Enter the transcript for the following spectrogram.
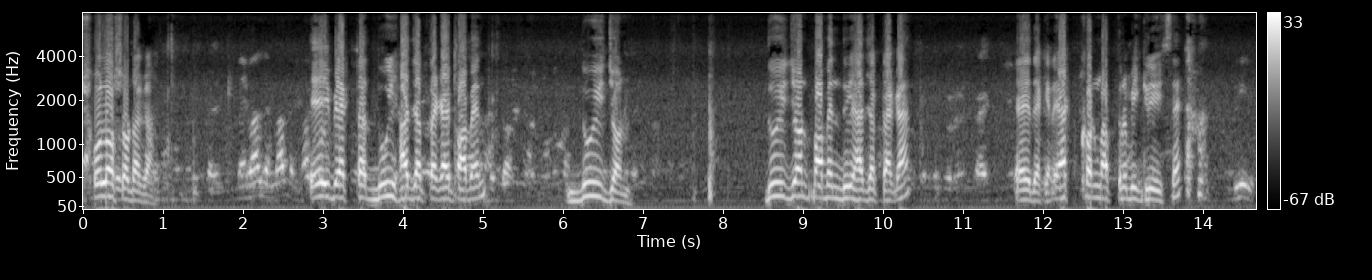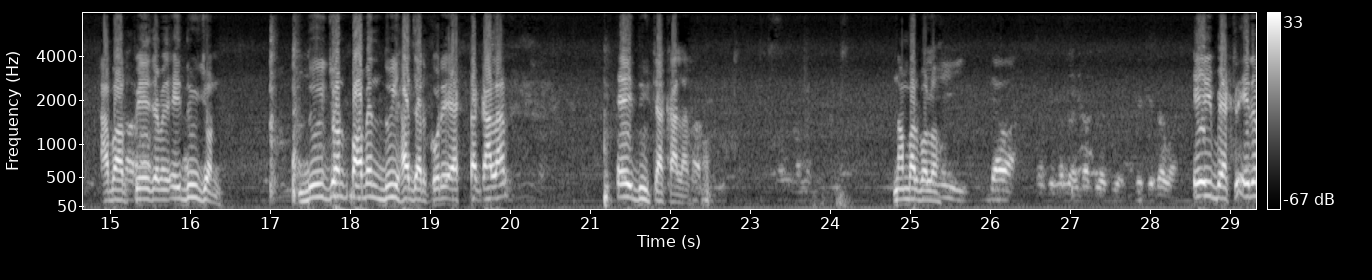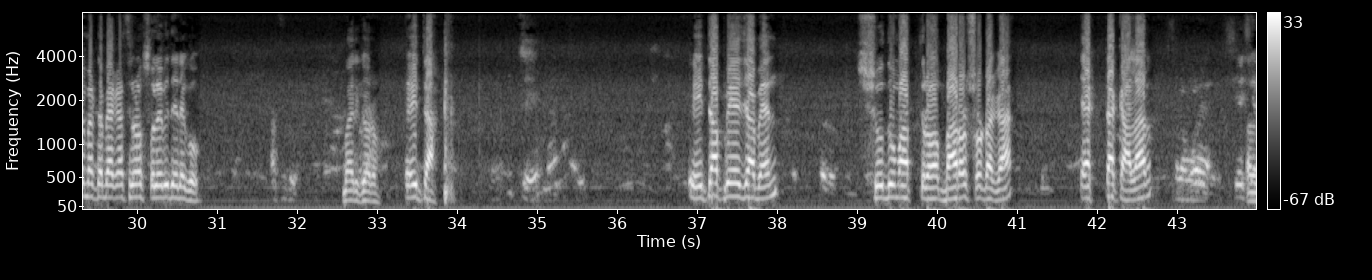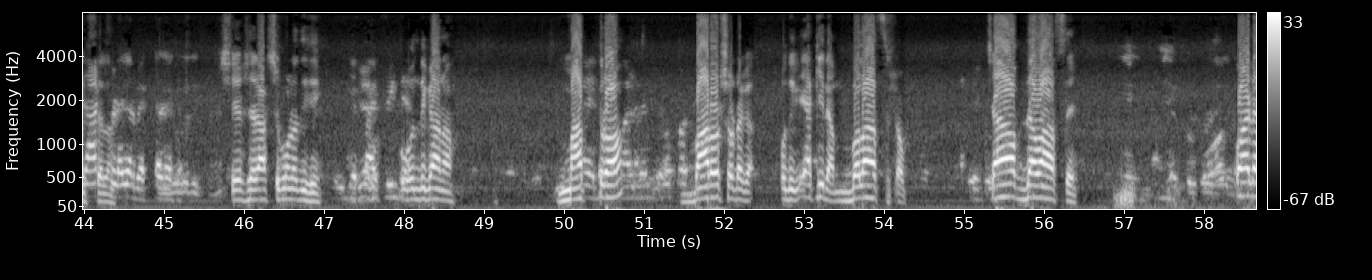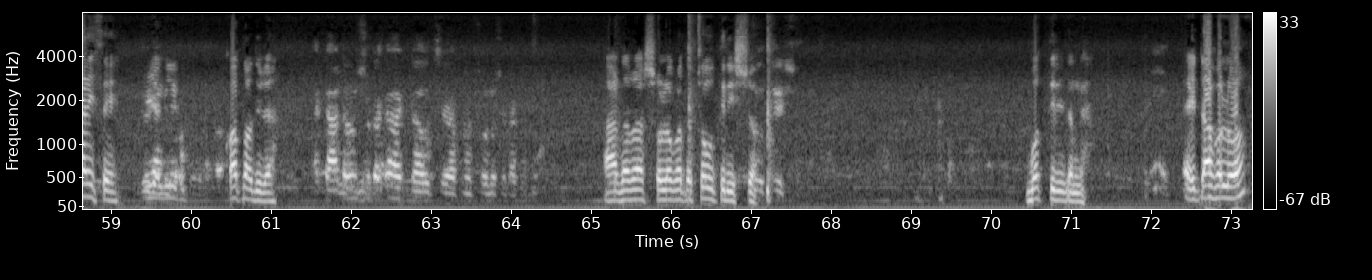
ষোলোশো টাকা। এই ব্যাগটা দুই হাজার টাকায় পাবেন। দুইজন। দুইজন পাবেন দুই হাজার টাকা। এই দেখেন, এখন মাত্র বিক্রি হয়েছে আবার পেয়ে যাবেন এই দুইজন। দুইজন পাবেন দুই হাজার করে একটা কালার। এই দুইটা কালার। নাম্বার বলো। এই ব্যাগ, এরকম একটা ব্যাগ আছে সোলেবি দেখো বাইর করো। এইটা। এইটা পেয়ে যাবেন শুধুমাত্র বারোশো টাকা। একটা কালার। শেষের। আটশো কোনো দিছি কোন দিকে। আনো? মাত্র বারোশো টাকা। ওদিকে একই দাম বলা আছে সব। চাপ দেওয়া আছে। কয়টা নিছে? কত দুটা একটা আঠারোশো টাকা একটা হচ্ছে আপনার ষোলোশো টাকা। আঠারো ষোলো কত? চৌত্রিশশো। বত্রিশ টাকা এটা হলো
